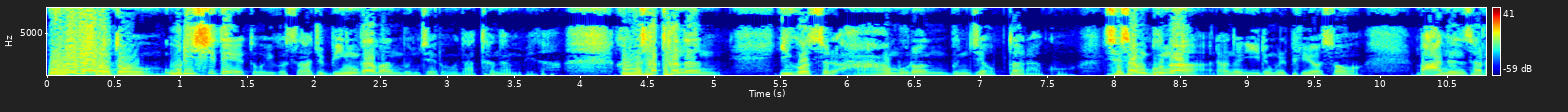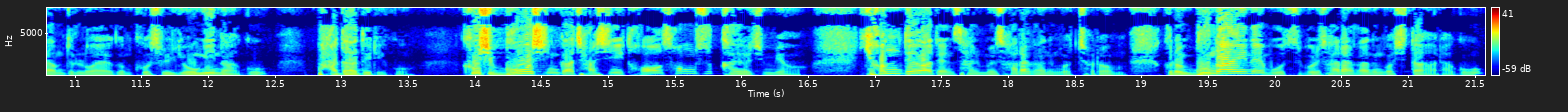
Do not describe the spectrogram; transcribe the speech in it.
오늘날에도 우리 시대에도 이것은 아주 민감한 문제로 나타납니다. 그리고 사탄은 이것을 아무런 문제 없다라고 세상 문화라는 이름을 빌려서 많은 사람들로 하여금 그것을 용인하고 받아들이고 그것이 무엇인가 자신이 더 성숙하여지며 현대화된 삶을 살아가는 것처럼 그런 문화인의 모습을 살아가는 것이다라고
